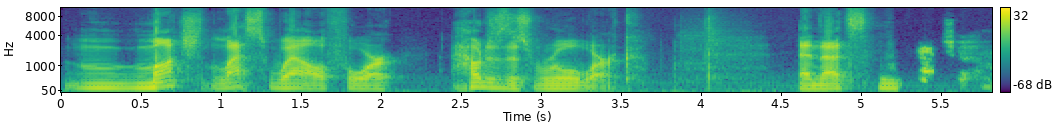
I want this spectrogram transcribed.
much less well for how does this rule work and that's gotcha.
